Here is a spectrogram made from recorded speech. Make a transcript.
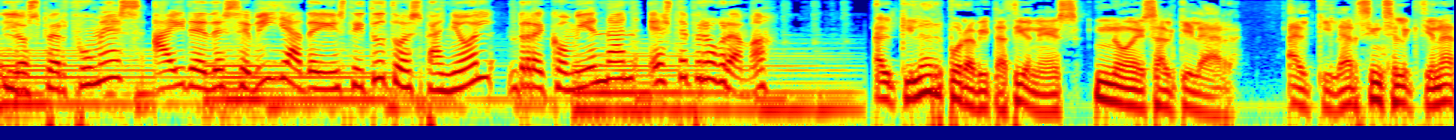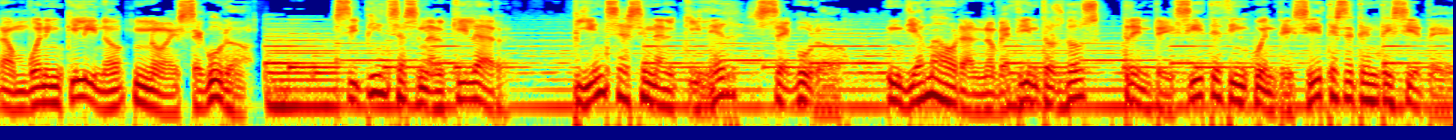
Los perfumes Aire de Sevilla de Instituto Español recomiendan este programa. Alquilar por habitaciones no es alquilar. alquilar sin seleccionar a un buen inquilino no es seguro. Si piensas en alquilar, piensas en alquiler seguro. Llama ahora al 902 37 57 77.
